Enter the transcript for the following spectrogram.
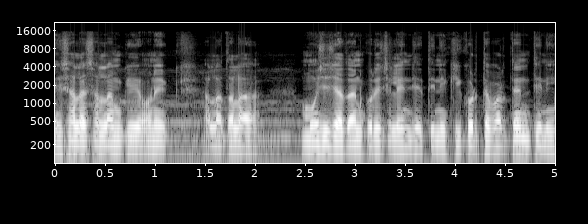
ঈসা আলাহ সাল্লামকে অনেক আল্লাহ তালা মজিজা দান করেছিলেন যে তিনি কি করতে পারতেন, তিনি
